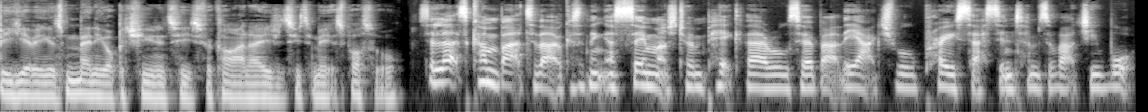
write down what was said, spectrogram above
be giving as many opportunities for client agency to meet as possible. So let's come back to that because I think there's so much to unpick there also about the actual process in terms of actually what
